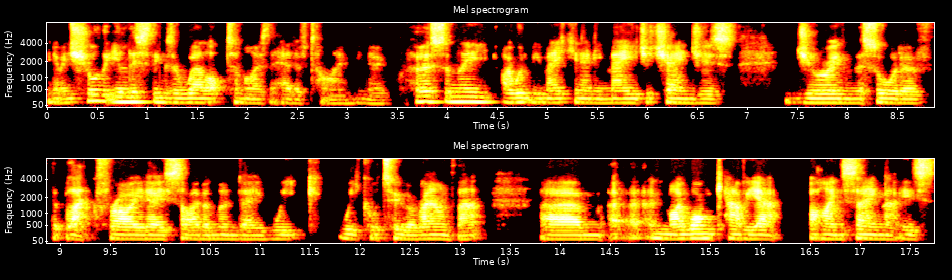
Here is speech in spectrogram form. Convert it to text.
you know ensure that your listings are well optimized ahead of time you know personally i wouldn't be making any major changes during the sort of the black friday cyber monday week week or two around that um, and my one caveat behind saying that is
